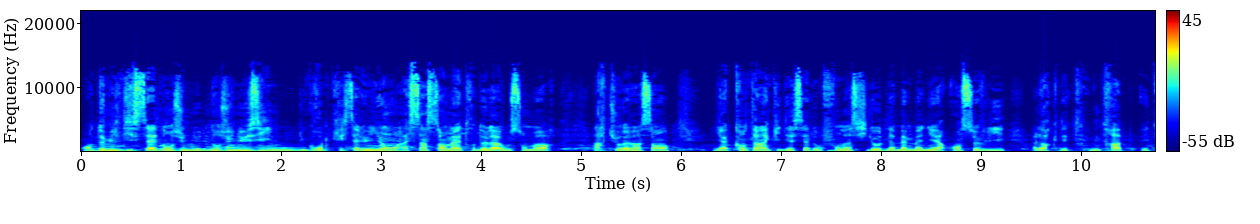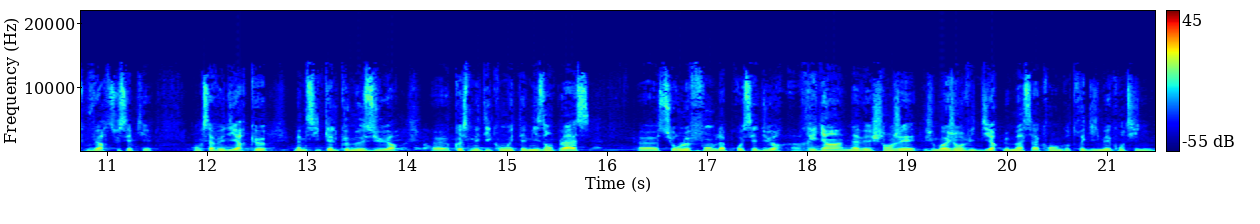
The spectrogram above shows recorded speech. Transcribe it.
en 2017, dans une, dans une usine du groupe Cristal Union, à 500 mètres de là où sont morts Arthur et Vincent, il y a Quentin qui décède au fond d'un silo de la même manière, enseveli, alors qu'une trappe est ouverte sous ses pieds. Donc ça veut dire que même si quelques mesures euh, cosmétiques ont été mises en place, euh, sur le fond de la procédure, rien n'avait changé. Moi, j'ai envie de dire que le massacre, entre guillemets, continue.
